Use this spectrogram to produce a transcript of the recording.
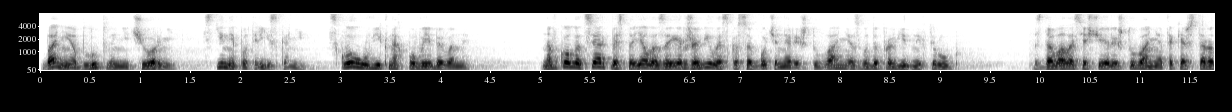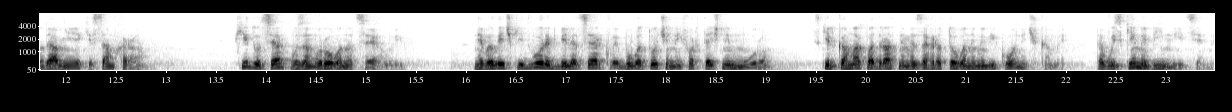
Бані облуплені, чорні, стіни потріскані, скло у вікнах повибиване. Навколо церкви стояло заіржавіле скособочене рештування з водопровідних труб. Здавалося, що і рештування таке ж стародавнє, як і сам храм. Вхід у церкву замуровано цеглою. Невеличкий дворик біля церкви був оточений фортечним муром з кількома квадратними загратованими віконечками та вузькими бійницями.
